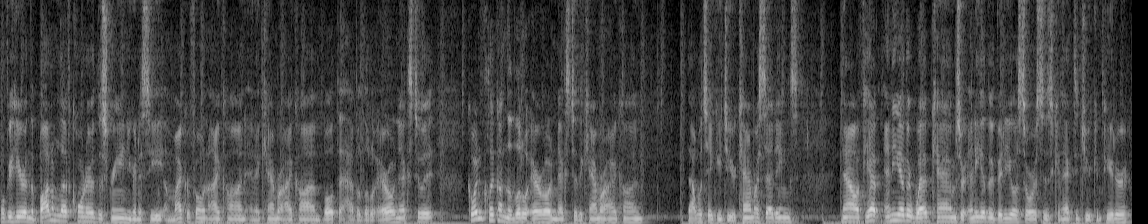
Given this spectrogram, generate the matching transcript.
Over here in the bottom left corner of the screen, you're gonna see a microphone icon and a camera icon, both that have a little arrow next to it. Go ahead and click on the little arrow next to the camera icon. That will take you to your camera settings. Now, if you have any other webcams or any other video sources connected to your computer,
